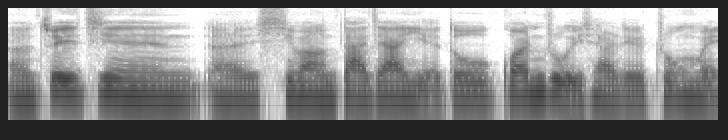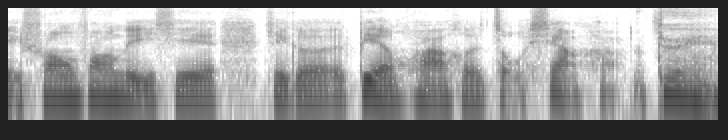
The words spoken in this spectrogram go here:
嗯，最近呃，希望大家也都关注一下这个中美双方的一些这个变化和走向哈。对，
